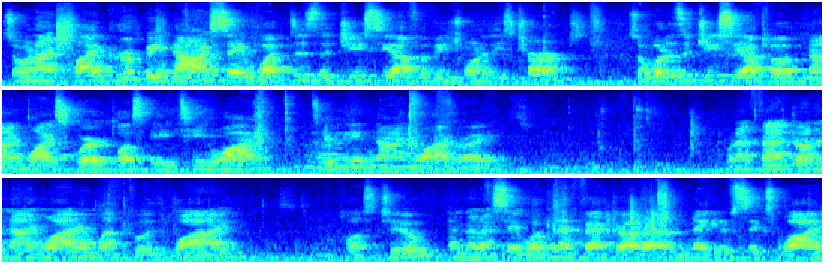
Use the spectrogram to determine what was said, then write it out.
So when I apply grouping, now I say what does the GCF of each one of these terms? So what is the GCF of 9y squared plus 18y? It's going to be a 9y, right? When I factor out a 9y, I'm left with y plus 2. And then I say, what can I factor out of negative 6y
